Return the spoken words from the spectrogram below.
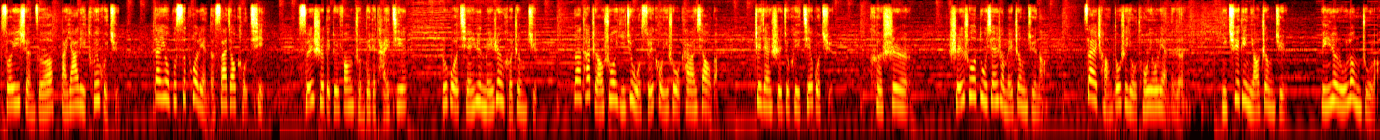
所以选择把压力推回去。但又不撕破脸的撒娇口气，随时给对方准备着台阶。如果钱运没任何证据，那他只要说一句“我随口一说，我开玩笑的”，这件事就可以接过去。可是，谁说杜先生没证据呢？在场都是有头有脸的人，你确定你要证据？林月如愣住了，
